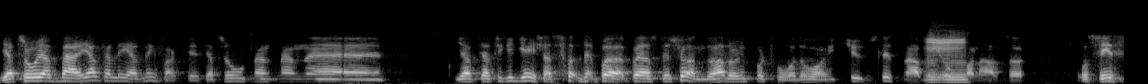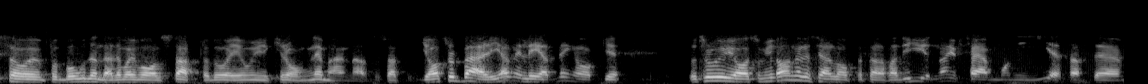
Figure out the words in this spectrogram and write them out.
Jag tror ju att Bergan tar ledning faktiskt. Jag tror, men... men eh, jag, jag tycker Geisha på, på Östersund, då hade hon ju spår 2. Då var hon ju kusligt snabb i groparna alltså. Och sist så på Boden där, det var ju valstart och då är hon ju krånglig med henne alltså. Så att jag tror Bergan i ledning och eh, då tror ju jag, som jag analyserar loppet i alla fall, det gynnar ju 5 och 9 så att... Eh,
